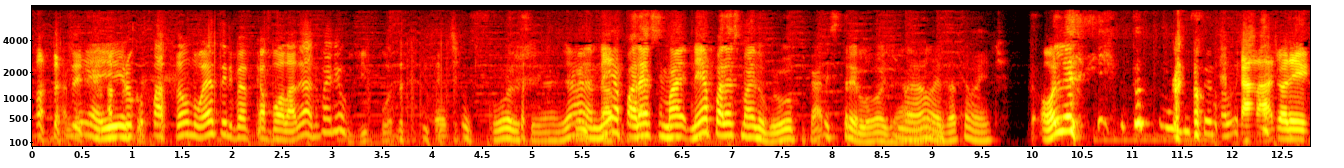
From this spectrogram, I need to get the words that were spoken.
foda-se. A preocupação não é se ele vai ficar bolado. Ah, não vai nem ouvir, foda-se. Foda-se, né? Já Coitado. nem aparece, mais, nem aparece mais no grupo. O cara estrelou já. Não, né? exatamente. Olha aí, todo mundo Caralho, olha aí.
